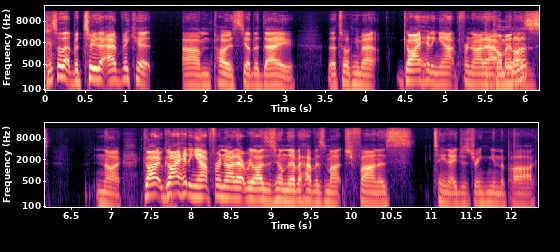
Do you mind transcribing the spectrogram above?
I saw that Betoota Advocate um, post the other day. They're talking about guy heading out for a night Did out. comment on it? No, guy guy heading out for a night out realizes he'll never have as much fun as teenagers drinking in the park.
